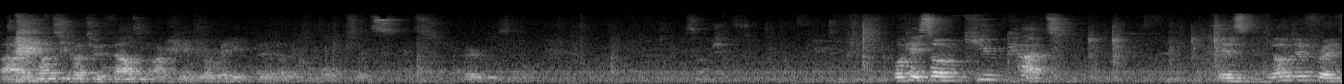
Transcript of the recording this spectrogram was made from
uh, once you got to 1,000 RPM, you're already at another combo, so it's, it's very reasonable. assumption. Okay, so Q cut is no different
